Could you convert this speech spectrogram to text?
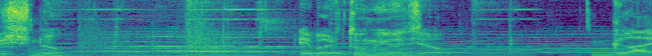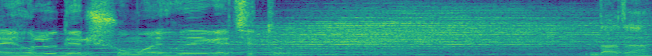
কৃষ্ণ এবার তুমিও যাও। গায়ে হলুদের সময় হয়ে গেছে তো। দাদা?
